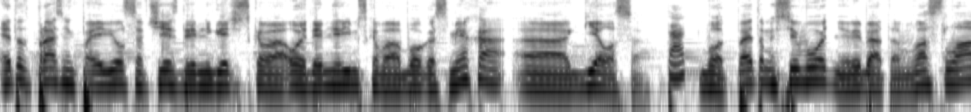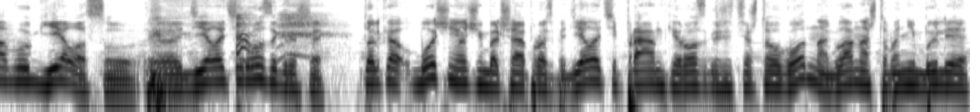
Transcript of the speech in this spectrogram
Этот праздник появился в честь древнегреческого, ой, древнеримского бога смеха э, Гелоса. Так. Вот, поэтому сегодня, ребята, во славу Гелосу э, делайте розыгрыши. Только очень-очень большая просьба. Делайте пранки, розыгрыши, все что угодно. Главное, чтобы они были,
